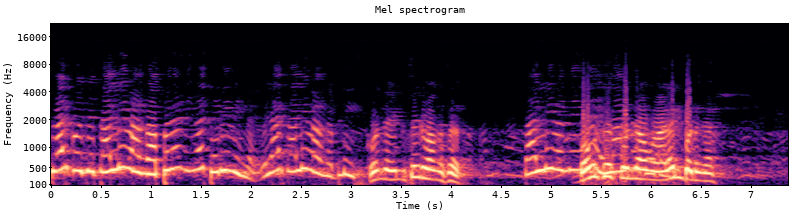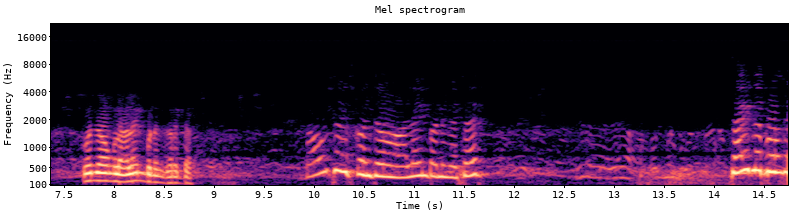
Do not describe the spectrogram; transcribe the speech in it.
சார் கொஞ்சம் தள்ளி வாங்க. அப்பதான் நீங்க தெரியுவீங்க எல்லாரும் தள்ளி வாங்க ப்ளீஸ் கொஞ்சம் இன்சைடு வாங்க சார். தள்ளி வந்து பவுன்சர்ஸ் கொஞ்சம் அவங்க அலைன் பண்ணுங்க. கொஞ்சம் அவங்கள அலைன் பண்ணுங்க கரெக்டா பவுன்சர்ஸ் கொஞ்சம் அலைன் பண்ணுங்க சார். சைடுல போங்க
